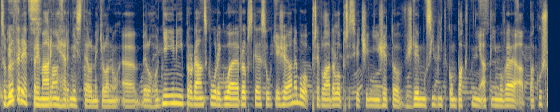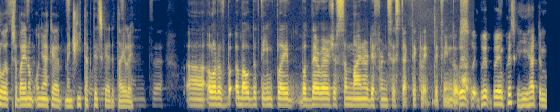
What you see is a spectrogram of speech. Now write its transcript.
Co byl tedy primární herní styl? Eh, Byl hodně jiný pro dánskou ligu a evropské soutěže, anebo převládalo přesvědčení, že to vždy musí být kompaktní a týmové a pak už šlo třeba jenom o nějaké menší taktické detaily? Uh, a lot of about the team play, but there were just some minor differences tactically between those. Brian Priske, he had them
